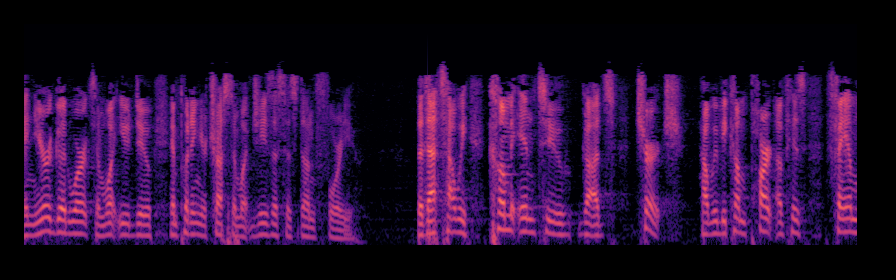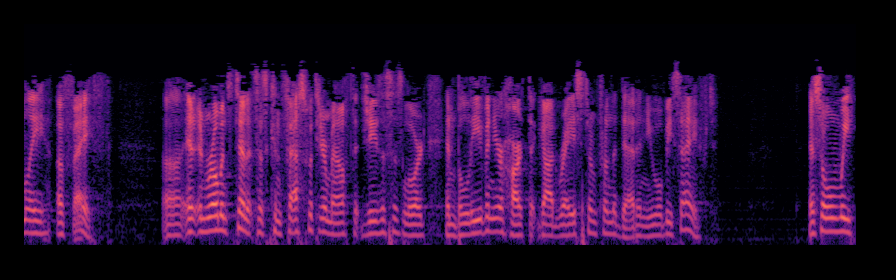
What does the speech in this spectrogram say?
and your good works and what you do and putting your trust in what Jesus has done for you. That that's how we come into God's church how we become part of his family of faith. Uh, in, in, Romans 10, it says, Confess with your mouth that Jesus is Lord and believe in your heart that God raised him from the dead and you will be saved. And so when we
